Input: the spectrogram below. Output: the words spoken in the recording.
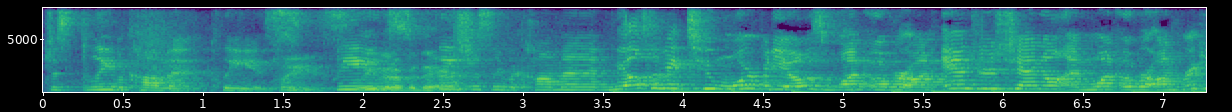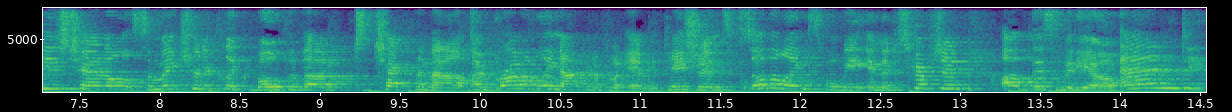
Just leave a comment, please. Please. Please, Leave it over there. Please just leave a comment. We also made two more videos, one over on Andrew's channel and one over on Ricky's channel, so make sure to click both of them to check them out. I'm probably not gonna put annotations, so the links will be in the description of this video. And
